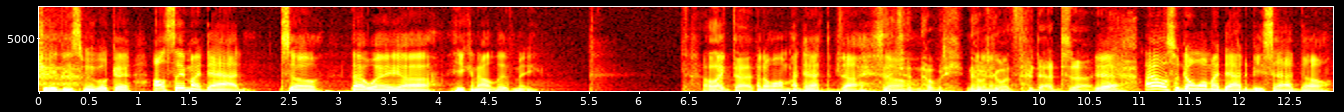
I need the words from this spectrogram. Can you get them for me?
JB Smoove. Okay. I'll say my dad. So that way uh, he can outlive me. I like that. I don't want my dad to die. So nobody nobody Yeah. wants their dad to die. yeah. I also don't want my dad to be sad though.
